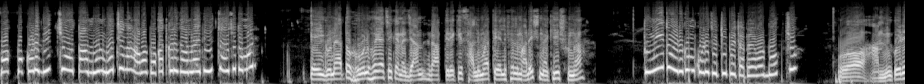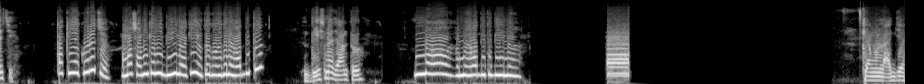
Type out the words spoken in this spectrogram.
পক পক করে দিচ্ছ তা মন হচ্ছে না আমার পকাত করে কামড়ে হচ্ছে তোমার? এইগুলো এত ভুল হয়েছে কেন জান? রাত্রে কি সালিমা তেল ফেল মারিস নাকি শোনা তুমি তো এরকম করেছ আবার বকছো? ও আমি করেছি। তা কে করেছে? আমার স্বামীকে নাকি ওতে কোনোদিন হাত দিতে? দিস না জানতো না আমি হাত দিতে দিই না কেমন লাগছে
